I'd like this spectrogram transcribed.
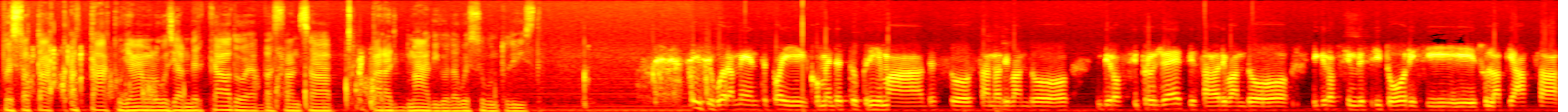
questo attacco, attacco chiamiamolo così al mercato è abbastanza paradigmatico da questo punto di vista? Sì sicuramente. Poi come detto prima adesso stanno arrivando i grossi progetti stanno arrivando i grossi investitori sì, sulla piazza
